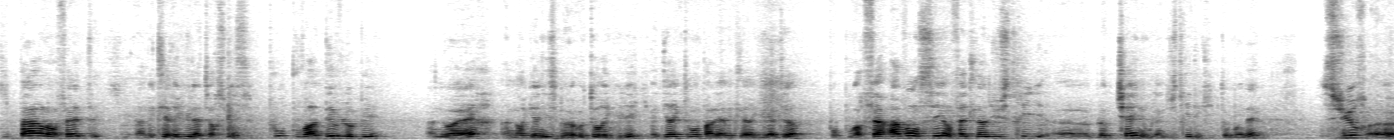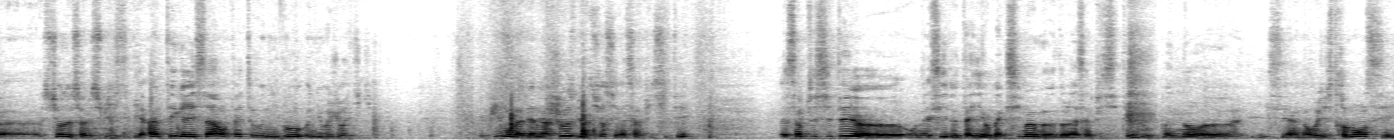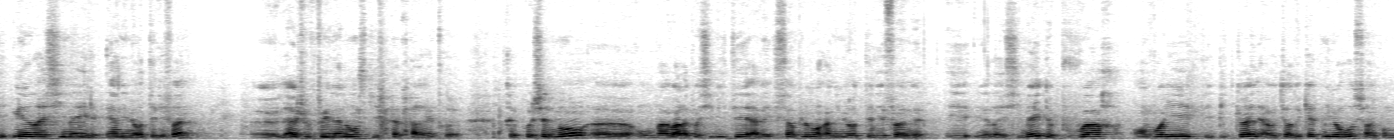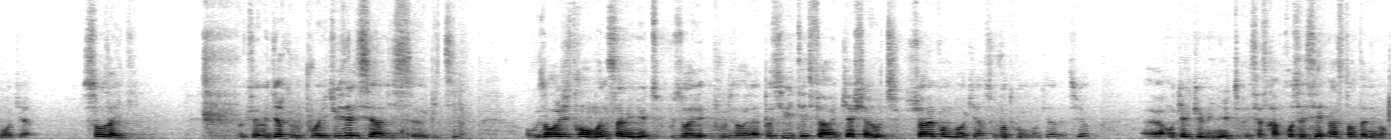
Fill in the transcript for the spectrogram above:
qui parle en fait avec les régulateurs suisses pour pouvoir développer un OAR, un organisme autorégulé qui va directement parler avec les régulateurs pour pouvoir faire avancer en fait l'industrie blockchain ou l'industrie des crypto-monnaies sur, sur le sol suisse et intégrer ça en fait au niveau, au niveau juridique. Et puis bon, la dernière chose, bien sûr, c'est la simplicité. La simplicité, euh, on a essayé de tailler au maximum euh, dans la simplicité. Donc maintenant, euh, c'est un enregistrement, c'est une adresse email et un numéro de téléphone. là, je vous fais une annonce qui va apparaître très prochainement. on va avoir la possibilité, avec simplement un numéro de téléphone et une adresse email, de pouvoir envoyer des bitcoins à hauteur de 4000 euros sur un compte bancaire, sans IT. Donc ça veut dire que vous pourrez utiliser le service BT en vous enregistrant en moins de 5 minutes, vous aurez, vous aurez la possibilité de faire un cash out sur un compte bancaire, sur votre compte bancaire bien sûr, euh, en quelques minutes, et ça sera processé instantanément.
